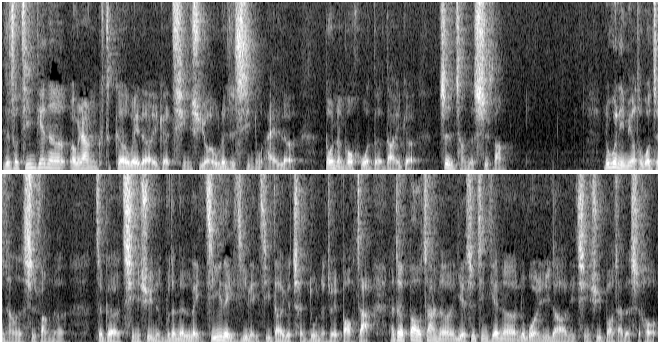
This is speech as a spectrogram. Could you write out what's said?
也就是说，今天呢，我们让各位的一个情绪哦，无论是喜怒哀乐，都能够获得到一个正常的释放。如果你没有透过正常的释放呢，这个情绪呢，不断的累积、累积、累积到一个程度呢，就会爆炸。那这个爆炸呢，也是今天呢，如果遇到你情绪爆炸的时候。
